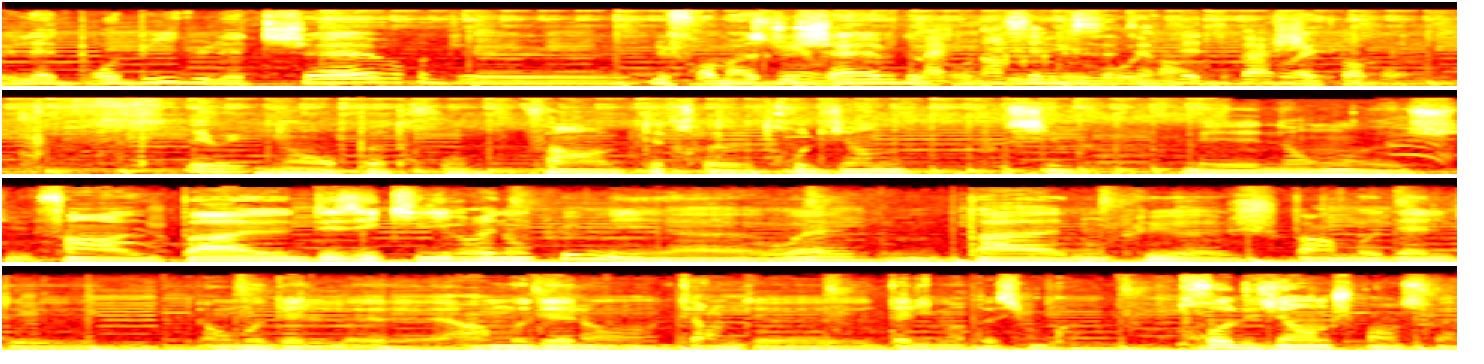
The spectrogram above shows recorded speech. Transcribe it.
du lait de brebis, du lait de chèvre, du, du fromage de Oui, chèvre, de Maintenant, brebis, etc. le lait de vache, Ouais. c'est pas bon. Et oui. Non, pas trop. Enfin, peut-être euh, trop de viande, possible. Mais non, euh, je suis... enfin, pas déséquilibré non plus, mais euh, ouais, pas non plus. euh, je suis pas un modèle de, un modèle, euh, un modèle en termes d'alimentation quoi. Trop de viande, je pense, ouais.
